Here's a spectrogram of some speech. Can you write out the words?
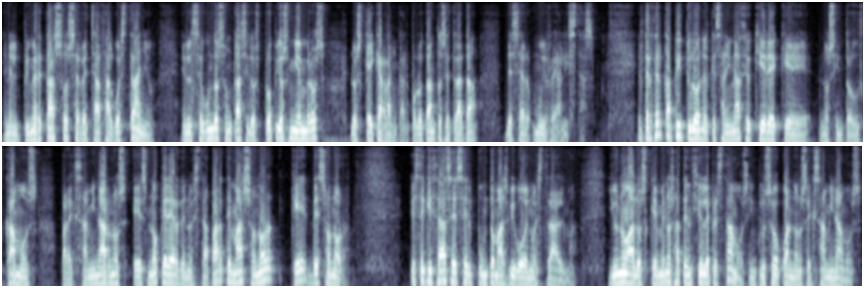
En el primer caso se rechaza algo extraño, en el segundo son casi los propios miembros los que hay que arrancar. Por lo tanto, se trata de ser muy realistas. El tercer capítulo en el que San Ignacio quiere que nos introduzcamos para examinarnos es no querer de nuestra parte más honor que deshonor. Este quizás es el punto más vivo de nuestra alma, y uno a los que menos atención le prestamos, incluso cuando nos examinamos.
